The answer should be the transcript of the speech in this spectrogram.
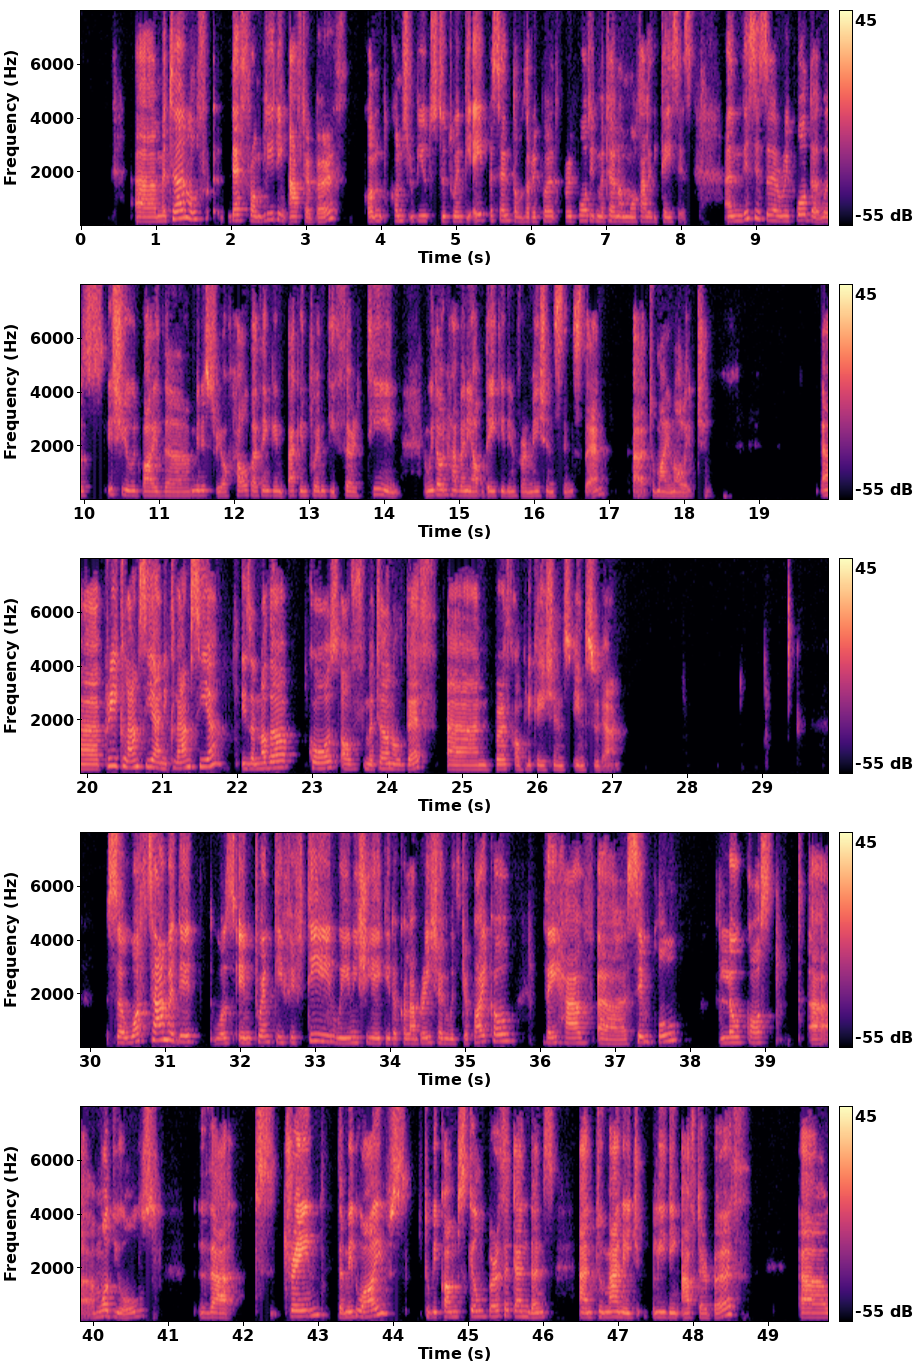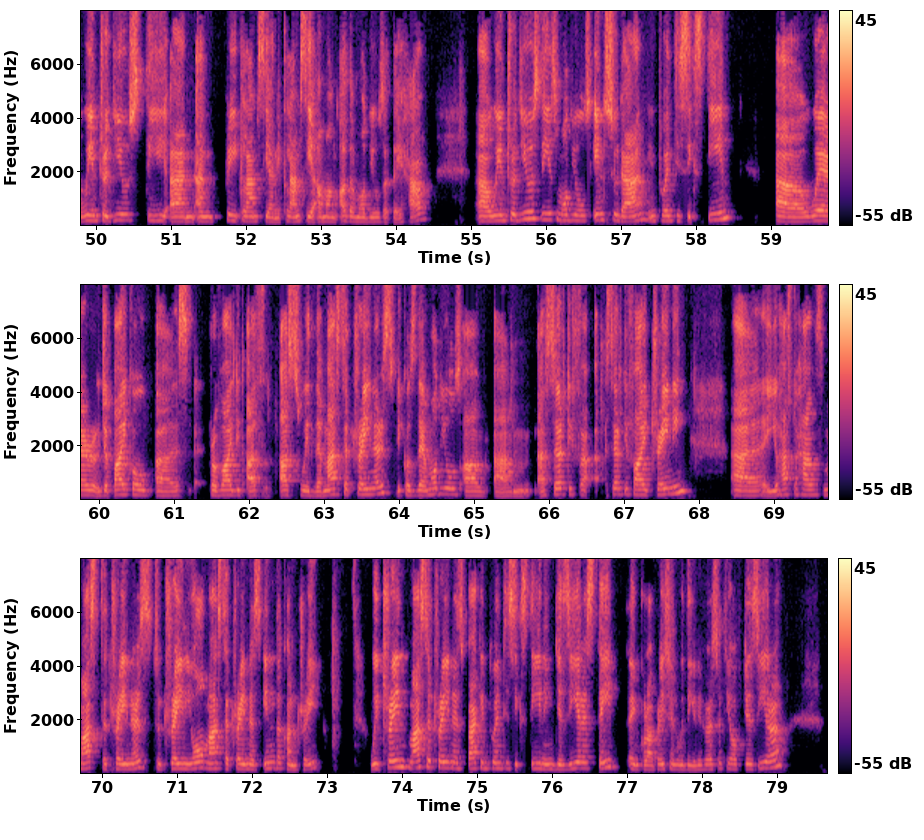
Uh, maternal death from bleeding after birth con contributes to 28% of the report reported maternal mortality cases. And this is a report that was issued by the Ministry of Health, I think in, back in 2013. And we don't have any updated information since then, uh, to my knowledge. Uh, preeclampsia and eclampsia is another cause of maternal death and birth complications in Sudan. So what SAMA did was in 2015, we initiated a collaboration with Jhpiego. They have uh, simple, low cost uh, modules that train the midwives to become skilled birth attendants and to manage bleeding after birth. Uh, we introduced the and, and preeclampsia and eclampsia among other modules that they have. Uh, we introduced these modules in Sudan in 2016 uh, where Jhpiego uh, provided us, us with the master trainers because their modules are um, a certifi certified training. Uh, you have to have master trainers to train your master trainers in the country. We trained master trainers back in 2016 in Jazeera State in collaboration with the University of Jazeera.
